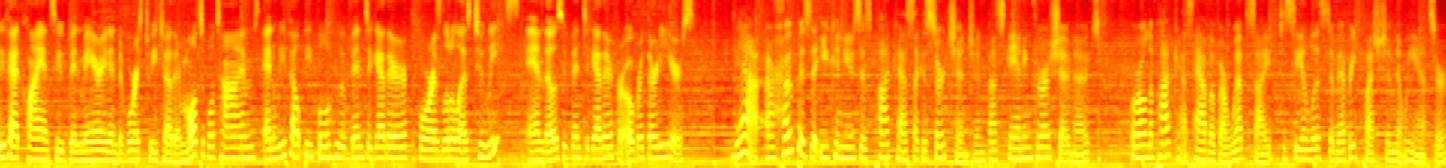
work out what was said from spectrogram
We've had clients who've been married and divorced to each other multiple times, and we've helped people who have been together for as little as two weeks and those who've been together for over 30 years. Yeah, our hope is that you can use this podcast like a search engine by scanning through our show notes or on the podcast tab of our website to see a list of every question that we answer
